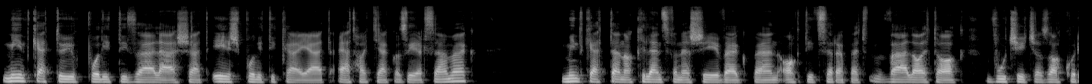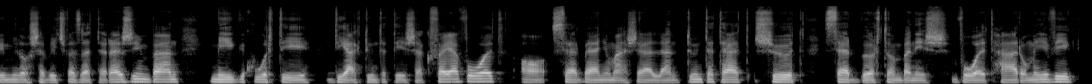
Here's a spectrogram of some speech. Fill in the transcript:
Mindkettőjük politizálását és politikáját áthatják az érzelmek, Mindketten a 90-es években aktív szerepet vállaltak, Vucic az akkori Milosevic vezette rezsimben, míg Kurti diáktüntetések feje volt, a szerb elnyomás ellen tüntetett, sőt, szerb börtönben is volt három évig,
